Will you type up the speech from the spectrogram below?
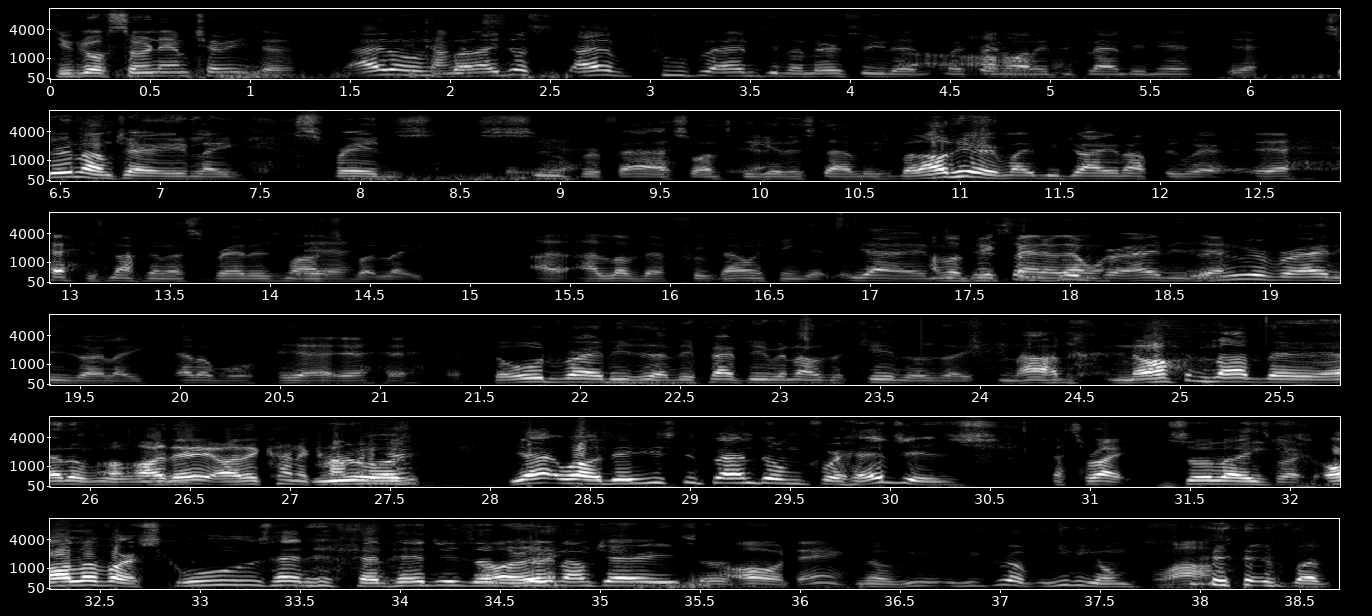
Do you grow Suriname cherry? The I don't, but I just I have two plants in the nursery that my friend Oh, wanted man. to plant in here. Yeah. Suriname cherry like spreads super fast once Yeah. they get established, but out here it might be dry enough to where yeah, it's not gonna spread as much. Yeah. But like I, I love that fruit. that one can get yeah. And I'm a big fan of that one. Varieties. Yeah. The newer varieties are like edible. Yeah, yeah, yeah. The old varieties that they planted when I was a kid was like not No, not very edible. are they are they kind of common? Yeah, well, they used to plant them for hedges. That's right. So like right. all of our schools had had hedges of Oh, really? Vietnam cherry. So Oh, dang. you know, we, we grew up eating them. Wow. but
